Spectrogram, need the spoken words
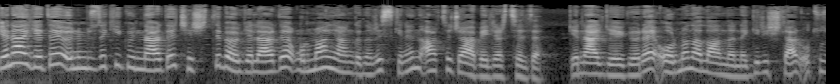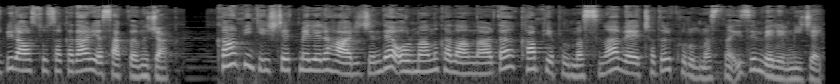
Genelgede önümüzdeki günlerde çeşitli bölgelerde orman yangını riskinin artacağı belirtildi. Genelgeye göre orman alanlarına girişler 31 Ağustos'a kadar yasaklanacak. Kamping işletmeleri haricinde ormanlık alanlarda kamp yapılmasına ve çadır kurulmasına izin verilmeyecek.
